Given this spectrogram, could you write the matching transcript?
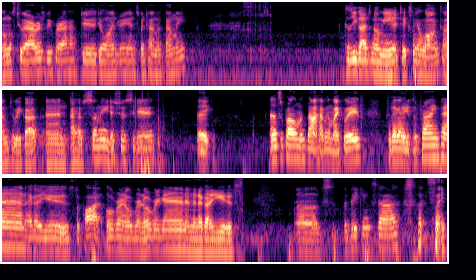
almost two hours before I have to do laundry and spend time with family. Because you guys know me, it takes me a long time to wake up, and I have so many dishes to do. Like, that's the problem with not having a microwave. Because I gotta use the frying pan, I gotta use the pot over and over and over again, and then I gotta use uh, the baking stuff. it's like,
